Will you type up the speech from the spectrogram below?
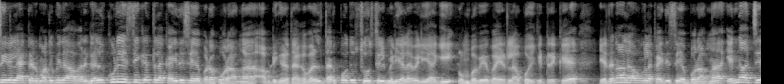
சீரியல் ஆக்டர் மதுமிதா அவர்கள் கூடிய சீக்கிரத்தில் கைது செய்யப்பட போகிறாங்க அப்படிங்கிற தகவல் தற்போது சோசியல் மீடியாவில் வெளியாகி ரொம்பவே வைரலாக போய்கிட்டு இருக்கு. எதனால் அவங்கள கைது செய்ய போகிறாங்க என்னாச்சு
